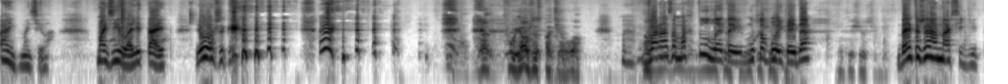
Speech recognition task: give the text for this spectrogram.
Ай, Мазила. Мазила летает. Лешик. Ладно, раз- Фу, я уже спотел. Вот. Два раза махнул вот этой вот мухобойкой, да? Вот еще сидит. Да это же она сидит.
